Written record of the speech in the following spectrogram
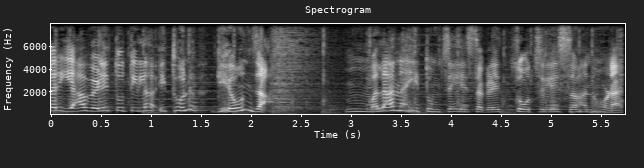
तर यावेळी तू तिला इथून घेऊन जा. मला नाही तुमचे हे सगळे चोचले सहन होणार.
